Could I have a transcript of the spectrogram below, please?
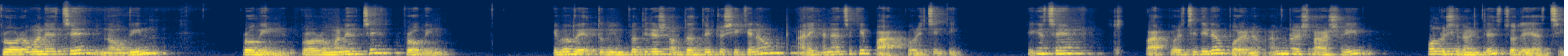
প্রৌঢ় মানে হচ্ছে নবীন, প্রবীণ। প্রৌঢ় মানে হচ্ছে প্রবীণ। এভাবে তুমি প্রতিটা শব্দার্থ একটু শিখে নাও। আর এখানে আছে কি? পাঠ পরিচিতি। ঠিক আছে? পাঠ পরিচিতিটাও পড়ে নাও। আমরা সরাসরি অনুশীলনীতে চলে যাচ্ছি।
